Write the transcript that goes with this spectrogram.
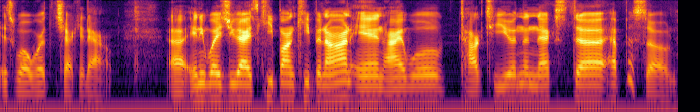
it's well worth checking out uh, anyways you guys keep on keeping on and I will talk to you in the next uh, episode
